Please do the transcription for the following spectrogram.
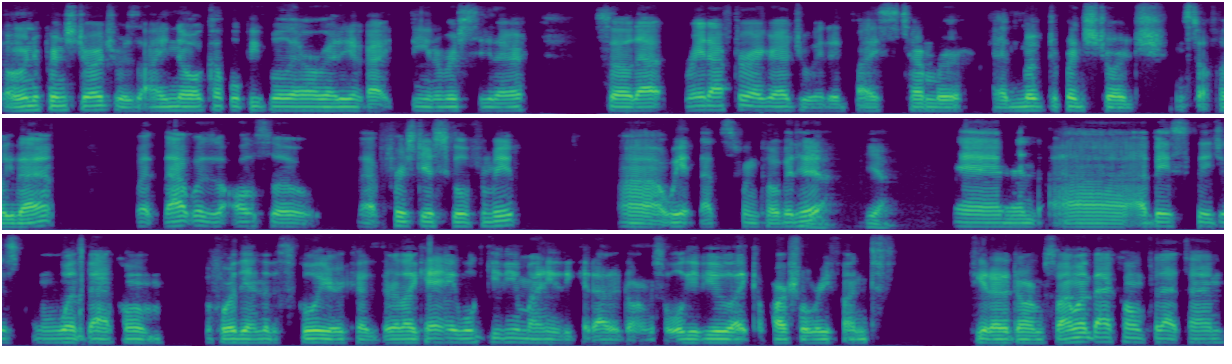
going to Prince George was I know a couple people there already. I got the university there. So that right after I graduated by September, I had moved to Prince George and stuff like that. But that was also that first year of school for me. Uh, we that's when COVID hit, Yeah, yeah, and uh, I basically just went back home before the end of the school year because they're like, "Hey, we'll give you money to get out of dorm, so we'll give you like a partial refund to get out of dorm." So I went back home for that time,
